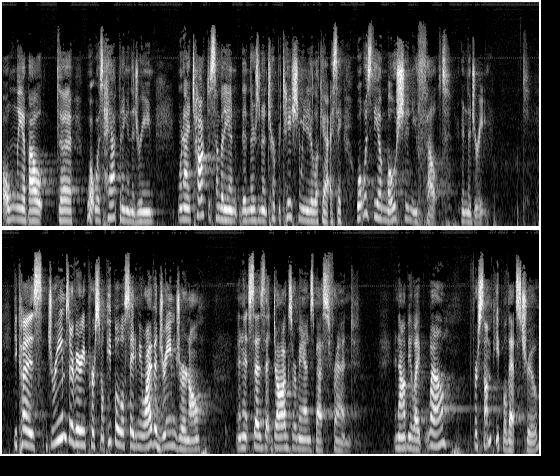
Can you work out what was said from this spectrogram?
only about the what was happening in the dream when I talk to somebody and then there's an interpretation we need to look at, I say, What was the emotion you felt in the dream? Because dreams are very personal. People will say to me, Well, I have a dream journal, and it says that dogs are man's best friend. And I'll be like, Well, for some people that's true.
